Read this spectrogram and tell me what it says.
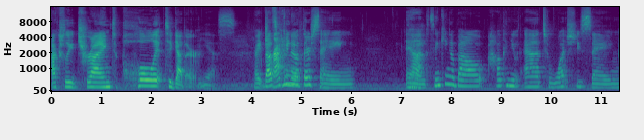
Actually, trying to pull it together, Yes. right? That's Tracking kind of what they're saying and Yeah. thinking about how can you add to what she's saying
